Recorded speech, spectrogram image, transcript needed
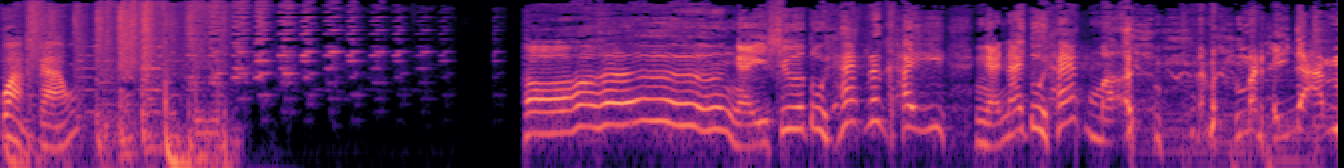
quảng cáo Ờ, ngày xưa tôi hát rất hay, ngày nay tôi hát mà mà bị đàm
